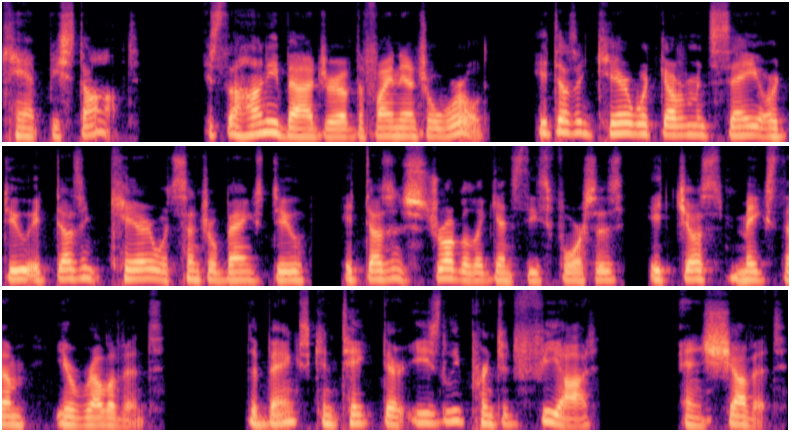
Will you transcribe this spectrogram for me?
can't be stopped. It's the honey badger of the financial world. It doesn't care what governments say or do, it doesn't care what central banks do, it doesn't struggle against these forces, it just makes them irrelevant. The banks can take their easily printed fiat and shove it.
